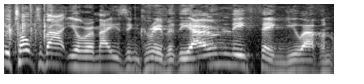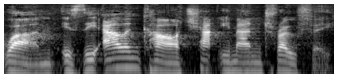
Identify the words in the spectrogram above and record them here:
we talked about your amazing career, but the only thing you haven't won is the Alan Carr Chatty Man Trophy.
